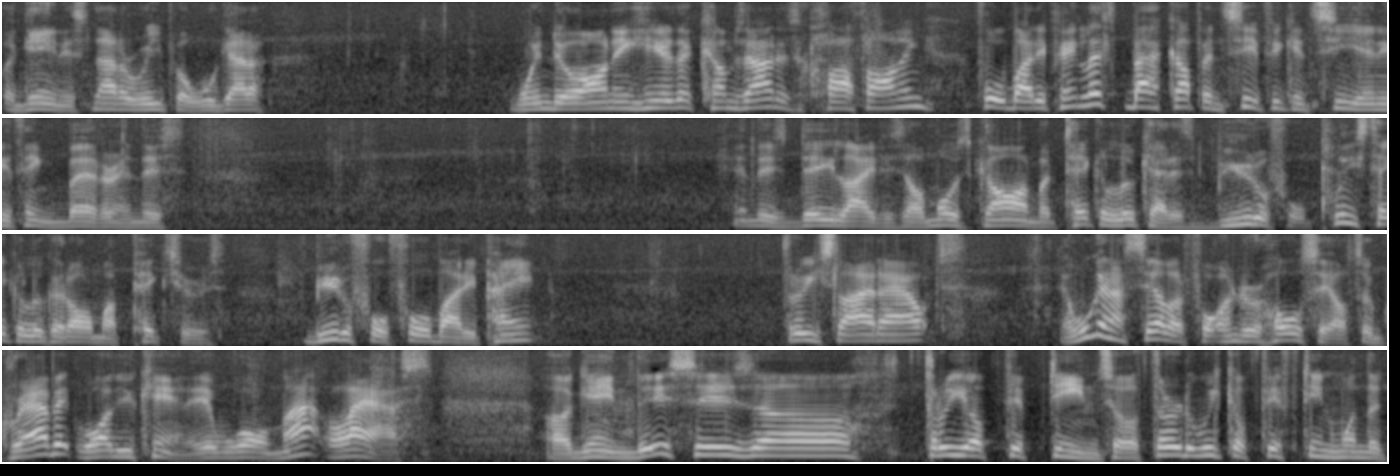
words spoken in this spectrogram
Again, it's not a repo. We got a window awning here that comes out. It's a cloth awning, full body paint. Let's back up and see if you can see anything better in this. And this daylight is almost gone, but take a look at it. It's beautiful. Please take a look at all my pictures. Beautiful full body paint, three slide outs, and we're gonna sell it for under wholesale. So grab it while you can. It will not last. Again, this is uh, three of 15, so third week of 15 when the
